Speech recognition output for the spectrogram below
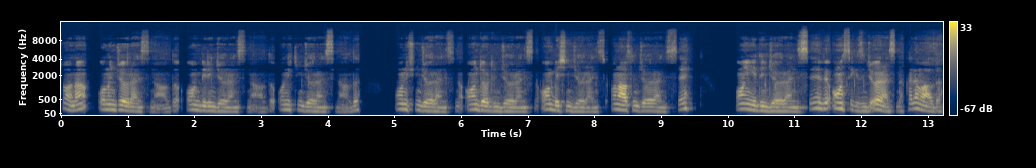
Sonra 10. öğrencisini aldı, 11. öğrencisini aldı, 12. öğrencisini aldı, 13. öğrencisini, 14. öğrencisini, 15. öğrencisi, 16. öğrencisi, 17. öğrencisi ve 18. öğrencisine kalem aldı.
